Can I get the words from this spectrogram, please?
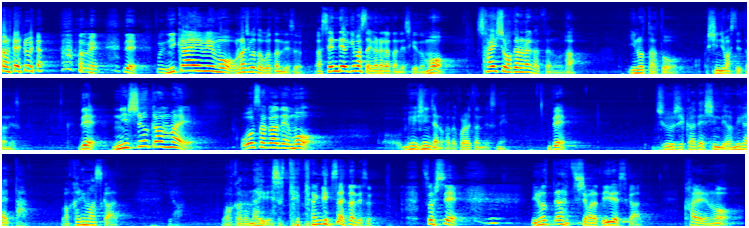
ハレルヤ。アメで、2回目も同じことが起こったんです。洗礼受けますとは言わなかったんですけども、最初分からなかったのが、祈った後、信じますって言ったんです。で、2週間前、大阪でも名、信者の方来られたんですね。で、十字架で死んで蘇った。わかりますか？いや、わからないですって断言されたんです。そして、祈ってなってしてもらっていいですか？彼の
